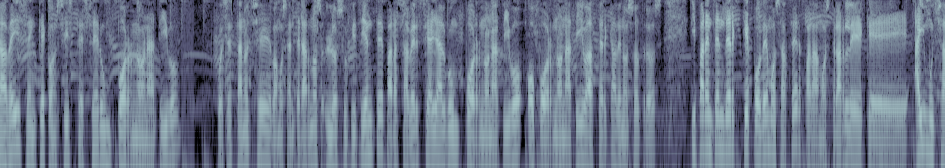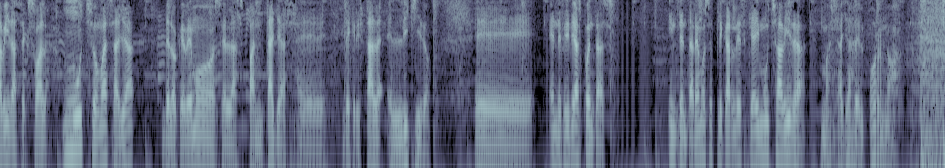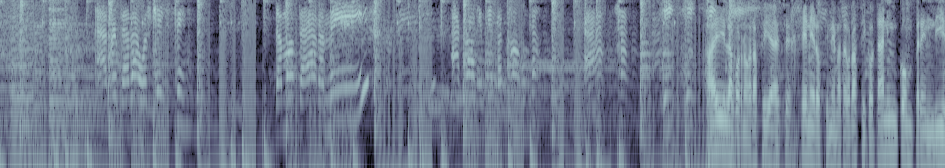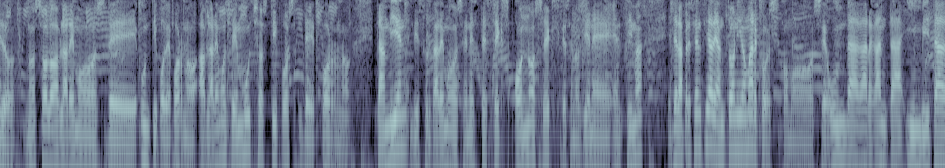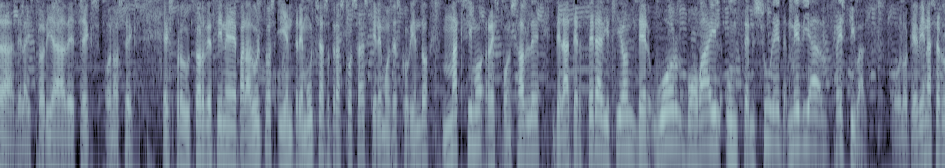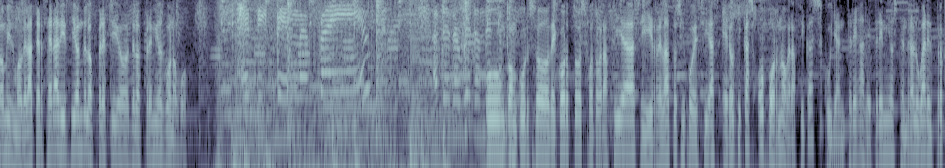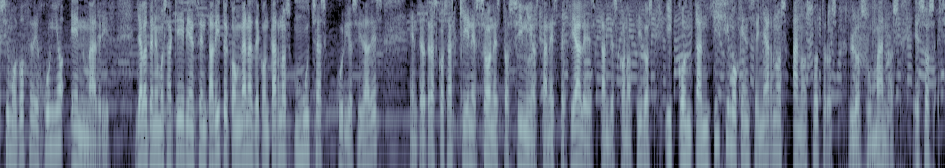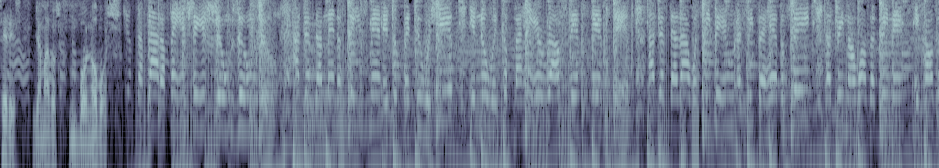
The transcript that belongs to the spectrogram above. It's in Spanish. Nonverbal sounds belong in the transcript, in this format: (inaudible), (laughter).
¿Sabéis en qué consiste ser un porno nativo? Pues esta noche vamos a enterarnos lo suficiente para saber si hay algún porno nativo o porno nativa cerca de nosotros y para entender qué podemos hacer para mostrarle que hay mucha vida sexual mucho más allá de lo que vemos en las pantallas eh, de cristal líquido. Eh, en definitivas cuentas, intentaremos explicarles que hay mucha vida más allá del porno. Was chasing he, Ay, la pornografía, ese género cinematográfico tan incomprendido. No solo hablaremos de un tipo de porno, hablaremos de muchos tipos de porno. También disfrutaremos en este sex o no sex que se nos viene encima de la presencia de Antonio Marcos como segunda garganta invitada de la historia de sex o no sex. Es productor de cine para adultos y entre muchas otras cosas que iremos descubriendo, máximo responsable de la tercera edición del World Mobile Uncensored Media Festival, o lo que viene a ser lo mismo, de la tercera edición de los, precios, de los premios Bonobo. Un concurso de cortos, fotografías y relatos y poesías eróticas o pornográficas, cuya entrega de premios tendrá lugar el próximo 12 de junio en Madrid. Ya lo tenemos aquí, bien sentadito y con ganas de contarnos muchas curiosidades, entre otras cosas, quiénes son estos simios tan especiales, tan desconocidos y con tantísimo que enseñarnos a nosotros, los humanos, esos seres llamados bonobos. I was sleeping, asleep for heaven's sake. A dream I was a dreaming. It caused.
